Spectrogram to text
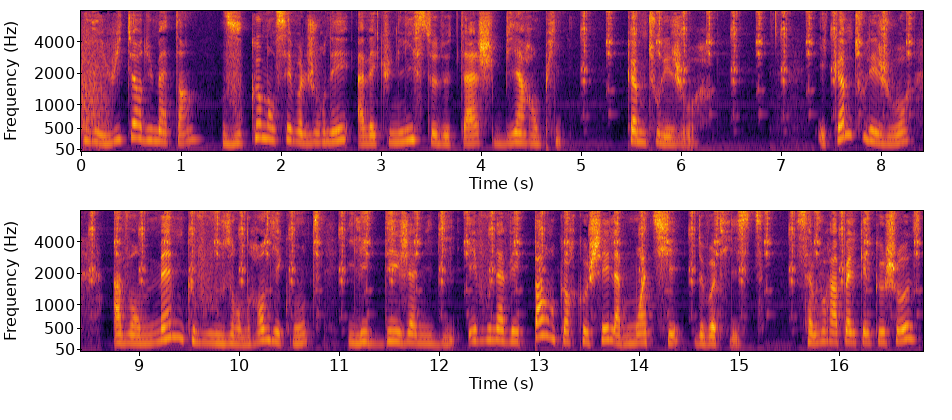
Il est 8 heures du matin, vous commencez votre journée avec une liste de tâches bien remplie, comme tous les jours. Et comme tous les jours, avant même que vous vous en rendiez compte, il est déjà midi et vous n'avez pas encore coché la moitié de votre liste. Ça vous rappelle quelque chose?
